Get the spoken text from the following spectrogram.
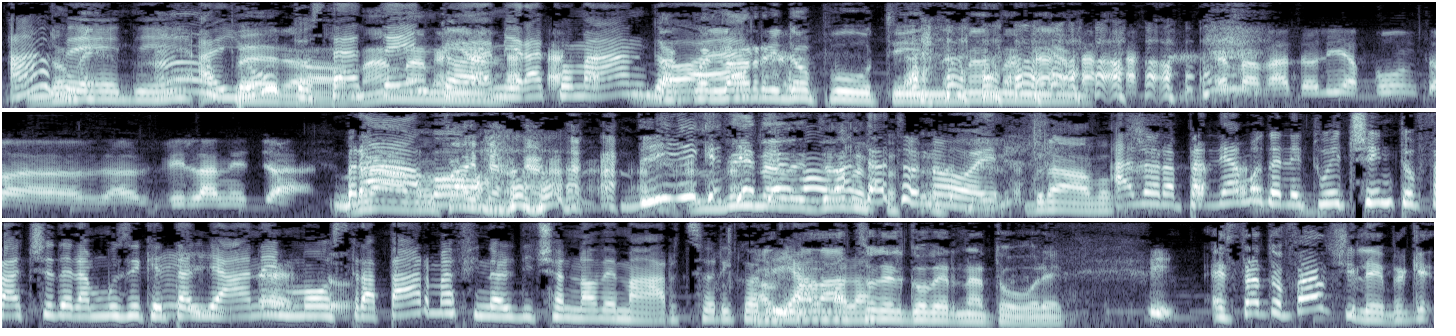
Ah, Dove- vedi, Ah, aiuto, però, stai attento, eh, mi raccomando. Da eh. quell'orrido Putin, mamma mia. Eh, ma vado lì appunto a, a svillaneggiare. Bravo, Bravo, digli che ti abbiamo mandato noi. Bravo. Allora, parliamo delle tue 100 facce della musica Sì, italiana in certo. mostra a Parma fino al 19 marzo, Al ricordiamolo. palazzo del governatore. È stato facile perché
